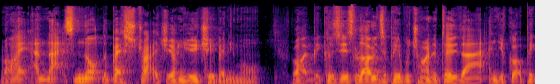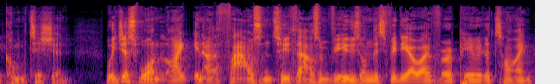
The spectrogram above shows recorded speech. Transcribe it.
right? And that's not the best strategy on YouTube anymore, right? Because there's loads of people trying to do that and you've got a big competition. We just want like, you know, a thousand, two thousand views on this video over a period of time,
